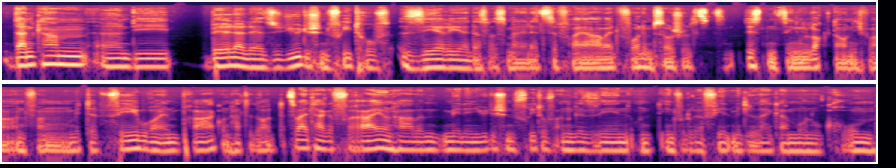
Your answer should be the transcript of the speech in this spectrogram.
Dann kamen äh, die Bilder der jüdischen Friedhofsserie. Das war meine letzte freie Arbeit vor dem Social Distancing Lockdown. Ich war Anfang Mitte Februar in Prag und hatte dort zwei Tage frei und habe mir den jüdischen Friedhof angesehen und ihn fotografiert mit Leica Monochrom.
